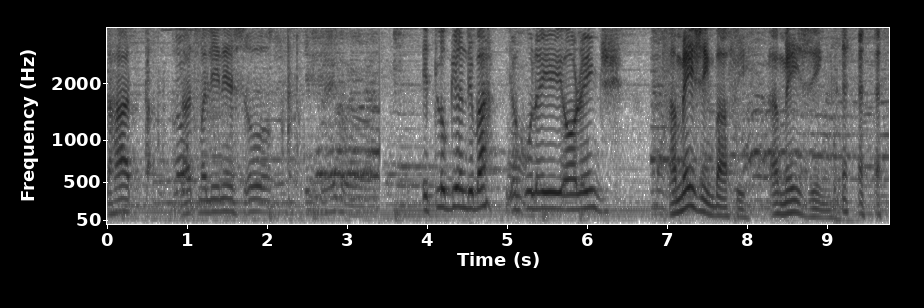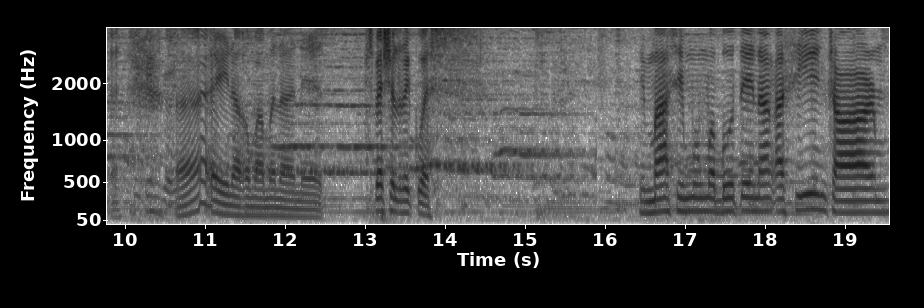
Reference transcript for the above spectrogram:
Lahat. Lahat malinis. Oh. Itlog yan, di ba? Yung kulay orange. Amazing, Buffy. Amazing. Ay, nakamama nanet. Special request. Himasin mong mabuti ng asin, charm.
